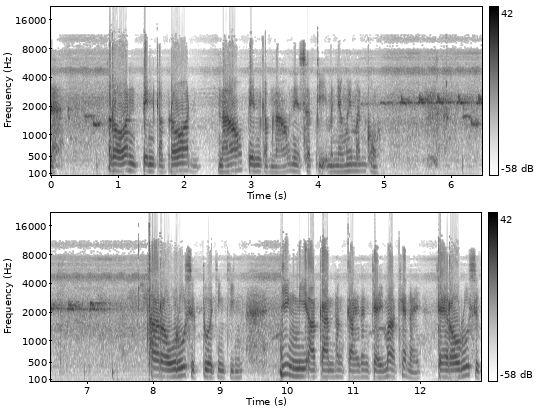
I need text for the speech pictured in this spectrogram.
นะร้อนเป็นกับร้อนหนาวเป็นกับหนาวเนี่ยสติมันยังไม่มั่นคง ถ้าเรารู้สึกตัวจริง ๆ ยิ่งมีอาการทางกายทางใจมากแค่ไหน แต่เรารู้สึก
